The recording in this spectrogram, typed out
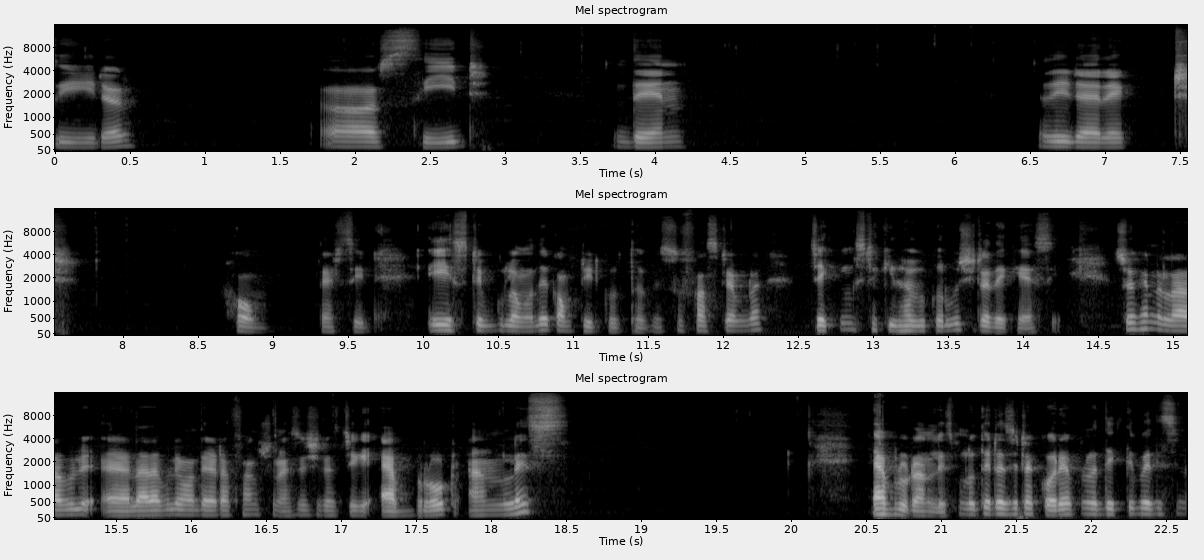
seeder or seed, then redirect home that's it এই স্টেপগুলো আমাদের কমপ্লিট করতে হবে। সো ফার্স্টে আমরা চেকিংসটা কীভাবে করব সেটা দেখে আসি। সো এখানে লারাবলি লারাবলি আমাদের একটা ফাংশন আছে, সেটা হচ্ছে অ্যাব্রোড আনলেস অ্যাব্রোড আনলেস মূলত এটা যেটা করে, আপনারা দেখতে পাইতেছেন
